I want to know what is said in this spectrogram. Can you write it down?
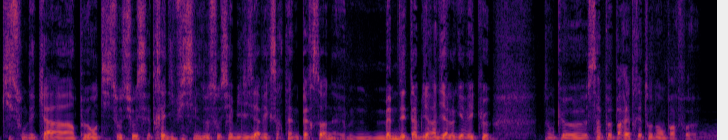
qui sont des cas un peu antisociaux. C'est très difficile de sociabiliser avec certaines personnes, même d'établir un dialogue avec eux. Donc euh, ça peut paraître étonnant parfois.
